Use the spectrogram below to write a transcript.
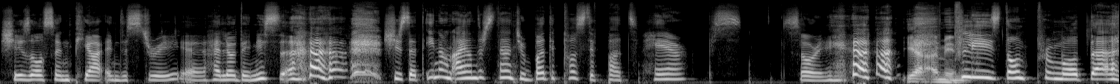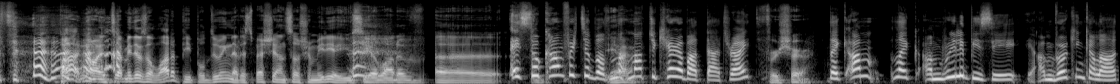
She's also in PR industry. Uh, hello, Deniz. she said, "Inan, I understand you're body positive, but hair." Sorry, Yeah, I mean, please don't promote that. but no, it's, I mean, there's a lot of people doing that, especially on social media. You see a lot of, uh, it's so comfortable Yeah. not, not to care about that, right? for sure. like I'm like I'm really busy. I'm working a lot.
